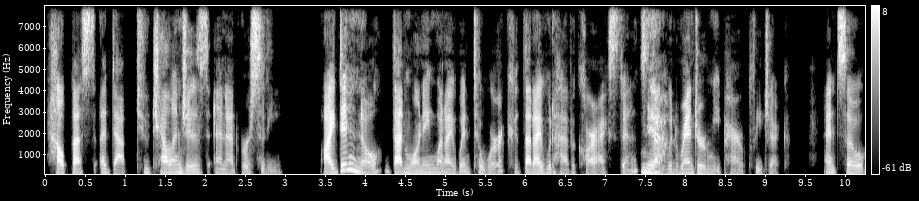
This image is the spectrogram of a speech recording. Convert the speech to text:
help us adapt to challenges and adversity. I didn't know that morning when I went to work that I would have a car accident yeah. that would render me paraplegic. And so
